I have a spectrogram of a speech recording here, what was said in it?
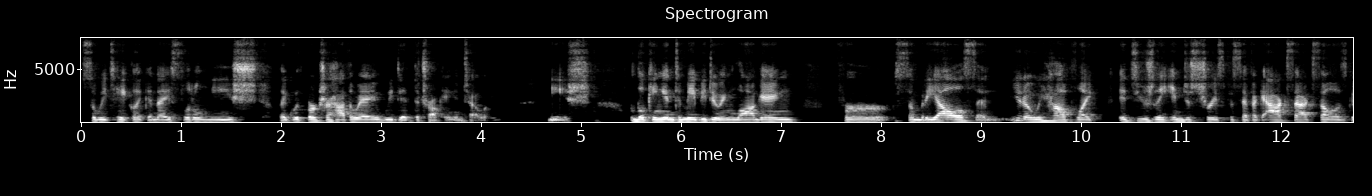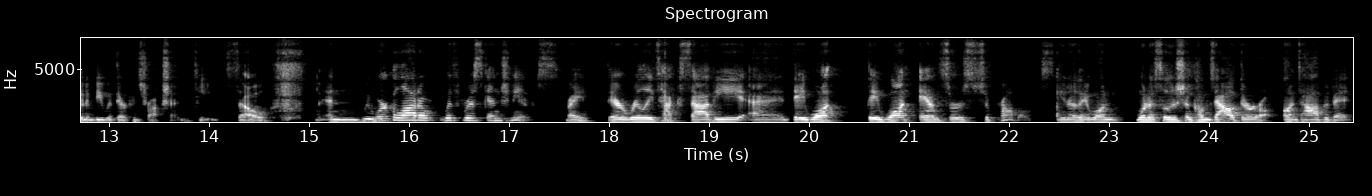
So we take like a nice little niche, like with Berkshire Hathaway, we did the trucking and towing niche, looking into maybe doing logging for somebody else. And, you know, we have like, it's usually industry specific. AXA XL is going to be with their construction team. So, and we work a lot of, with risk engineers, right? They're really tech savvy and they want they want answers to problems. You know, they want when a solution comes out, they're on top of it.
